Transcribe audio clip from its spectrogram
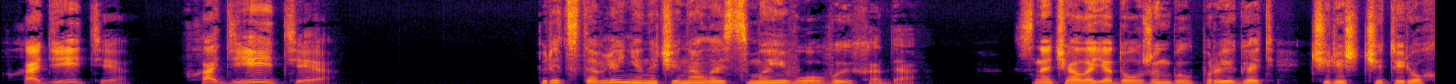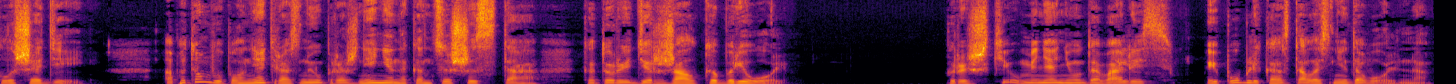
Входите, входите!» Представление начиналось с моего выхода. Сначала я должен был прыгать через четырех лошадей, а потом выполнять разные упражнения на конце шеста, который держал кабриоль. Прыжки у меня не удавались, и публика осталась недовольна.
